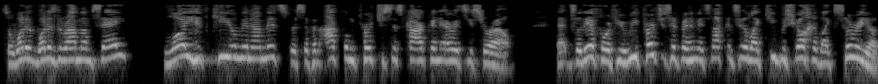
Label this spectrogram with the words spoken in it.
So what, what does the Rambam say? Lo Yevkiya Min HaMitzvahs, if an Akum purchases Karka in Eretz Yisrael. That, so therefore, if you repurchase it for him, it's not considered like kibush yochid, like Surya.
